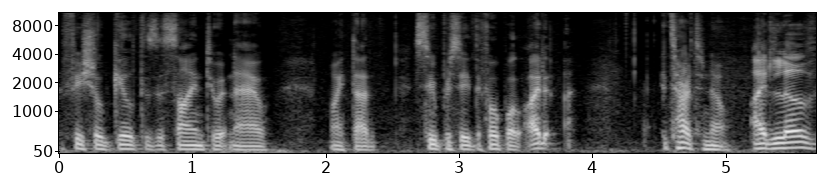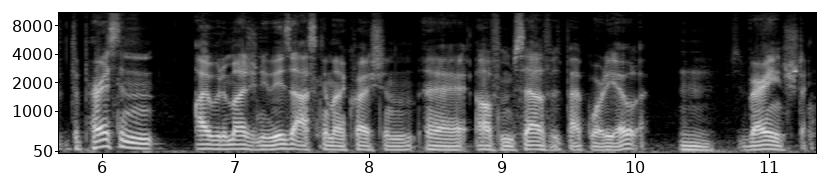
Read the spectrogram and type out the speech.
official guilt, is assigned to it now, might that supersede the football? I it's hard to know. I'd love the person I would imagine who is asking that question uh, of himself is Pep Guardiola. Mm. It's very interesting.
